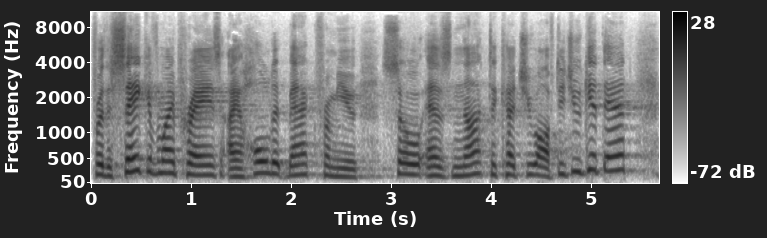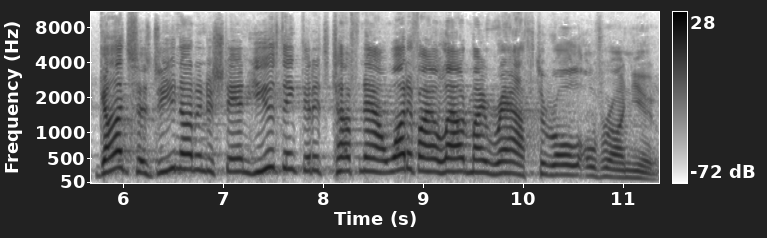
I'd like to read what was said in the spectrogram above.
For the sake of my praise, I hold it back from you so as not to cut you off. Did you get that? God says, Do you not understand? You think that it's tough now. What if I allowed my wrath to roll over on you?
